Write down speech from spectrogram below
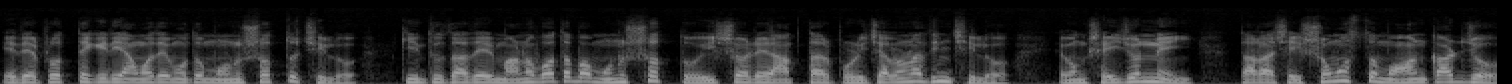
এদের প্রত্যেকেরই আমাদের মতো মনুষ্যত্ব ছিল, কিন্তু তাদের মানবতা বা মনুষ্যত্ব ঈশ্বরের আত্মার পরিচালনাধীন ছিল এবং সেই জন্যেই তারা সেই সমস্ত মহান কার্য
